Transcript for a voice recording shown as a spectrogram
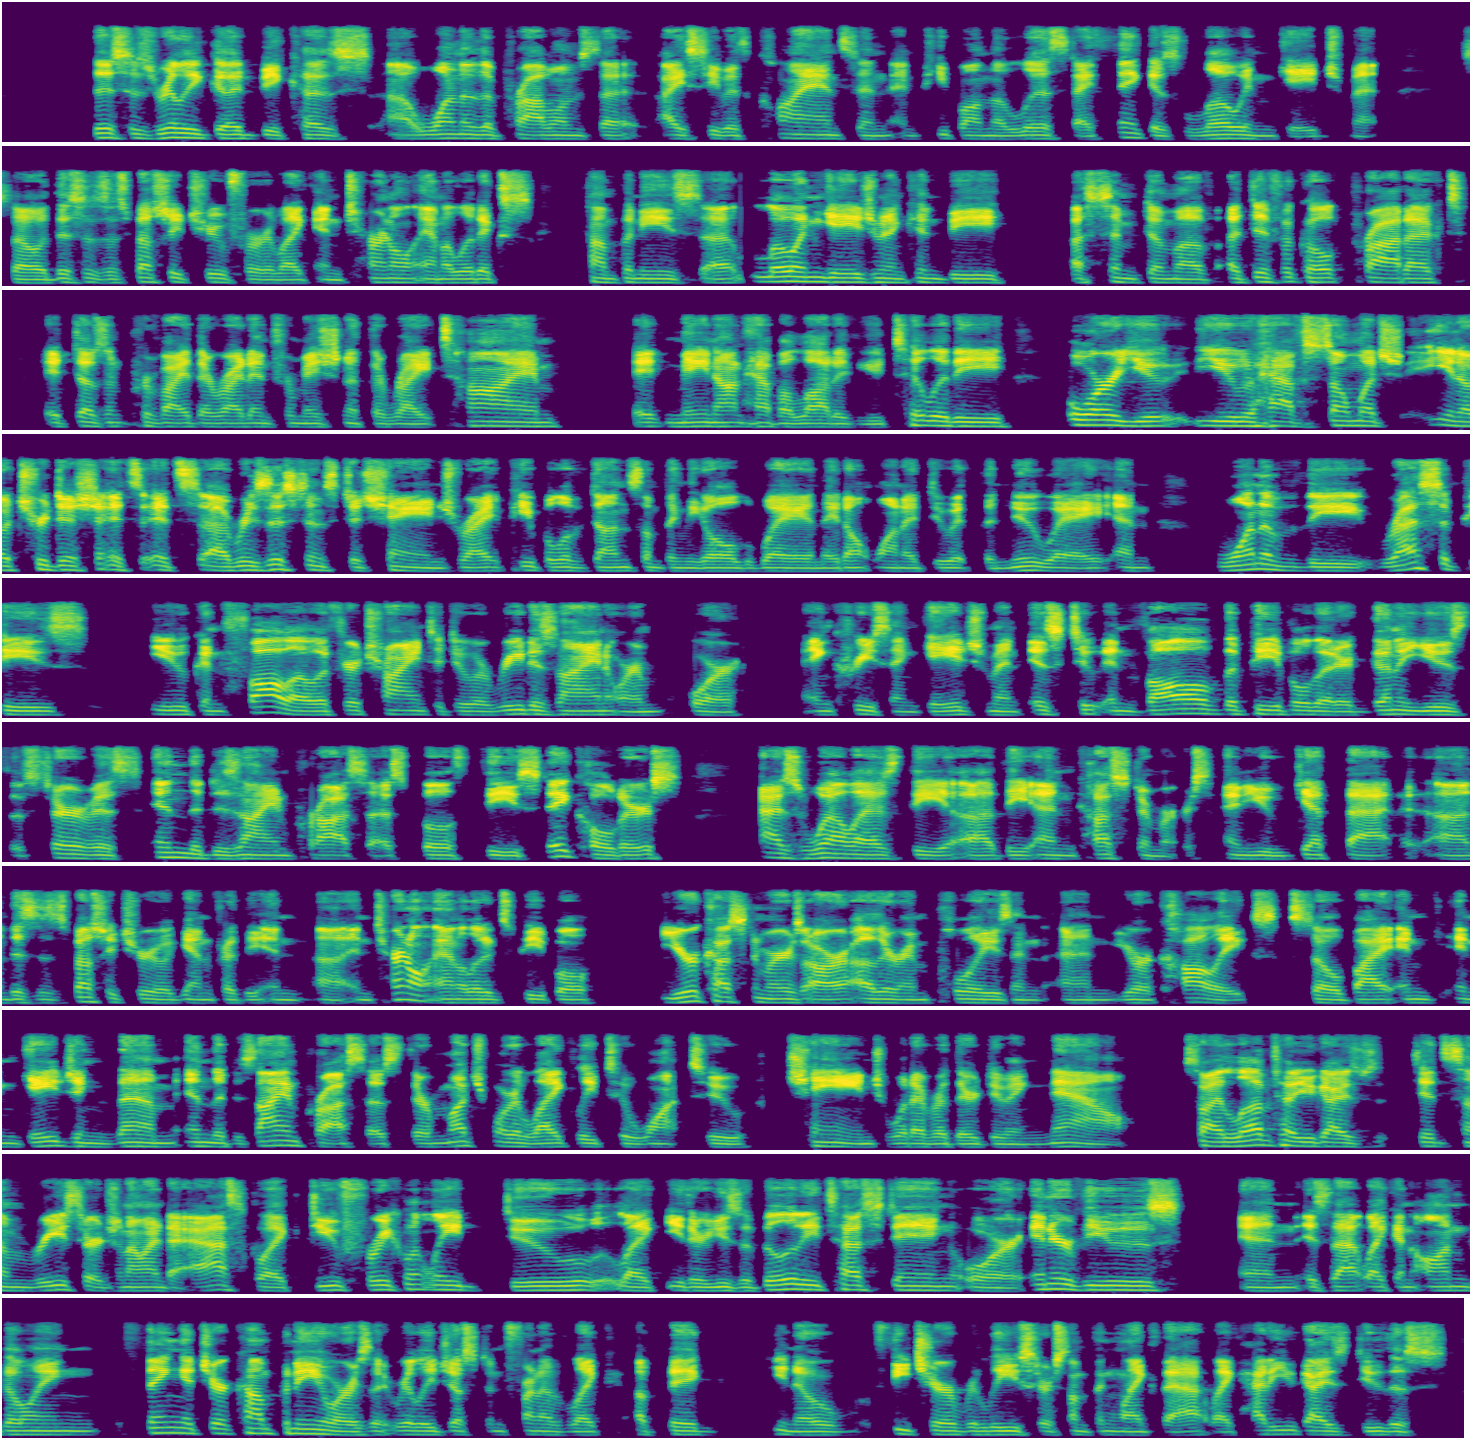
this is really good because uh, one of the problems that i see with clients and, and people on the list i think is low engagement so this is especially true for like internal analytics companies uh, low engagement can be a symptom of a difficult product it doesn't provide the right information at the right time. It may not have a lot of utility or you you have so much you know tradition it's it's uh, resistance to change right? People have done something the old way and they don't want to do it the new way. And one of the recipes you can follow if you're trying to do a redesign or or increase engagement is to involve the people that are going to use the service in the design process both the stakeholders as well as the uh, the end customers and you get that uh, this is especially true again for the in, uh, internal analytics people your customers are other employees and, and your colleagues. So by en- engaging them in the design process, they're much more likely to want to change whatever they're doing now. So I loved how you guys did some research and I wanted to ask like do you frequently do like either usability testing or interviews and is that like an ongoing thing at your company or is it really just in front of like a big, you know, feature release or something like that? Like how do you guys do this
